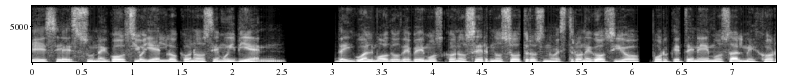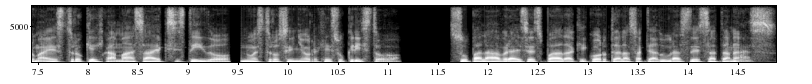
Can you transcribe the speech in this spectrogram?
Ese es su negocio y él lo conoce muy bien. De igual modo debemos conocer nosotros nuestro negocio, porque tenemos al mejor maestro que jamás ha existido, nuestro Señor Jesucristo. Su palabra es espada que corta las ataduras de Satanás.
